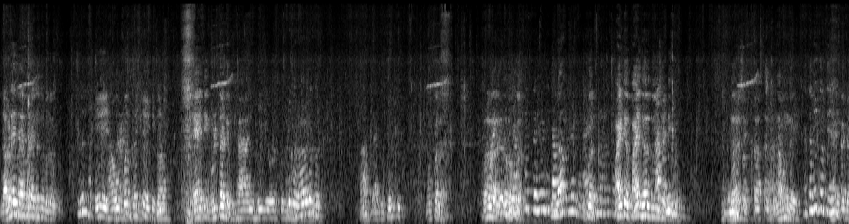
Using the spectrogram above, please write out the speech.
दगडायची आहे बरं, तू बरोबर. ए, हा ओपन खायचं आहे ठिकाण हे ती उलटा ठेव ह्या आणि ही निवड करून नको बरोबर आहे पाय ठेव पाय धर दोन साठी धर असताना दाबून धर. आता मी करते नाही पडलं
